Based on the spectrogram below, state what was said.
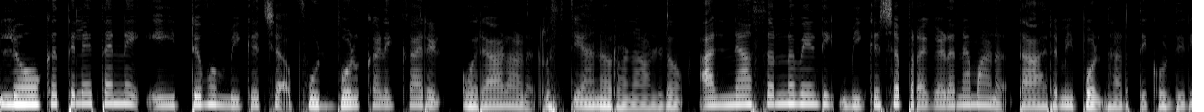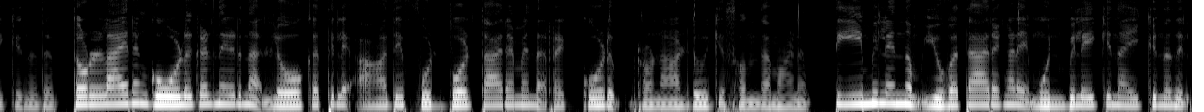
ലോകത്തിലെ തന്നെ ഏറ്റവും മികച്ച ഫുട്ബോൾ കളിക്കാരിൽ ഒരാളാണ് ക്രിസ്ത്യാനോ റൊണാൾഡോ. അൽനാസറിനു വേണ്ടി മികച്ച പ്രകടനമാണ് താരം ഇപ്പോൾ നടത്തിക്കൊണ്ടിരിക്കുന്നത്. തൊള്ളായിരം ഗോളുകൾ നേടുന്ന ലോകത്തിലെ ആദ്യ ഫുട്ബോൾ താരമെന്ന റെക്കോർഡും റൊണാൾഡോയ്ക്ക് സ്വന്തമാണ്. ടീമിൽ നിന്നും യുവതാരങ്ങളെ മുൻപിലേക്ക് നയിക്കുന്നതിൽ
